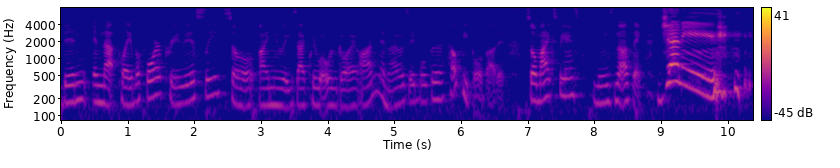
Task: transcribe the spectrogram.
been in that play before previously, so I knew exactly what was going on and I was able to help people about it. So my experience means nothing. Jenni!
